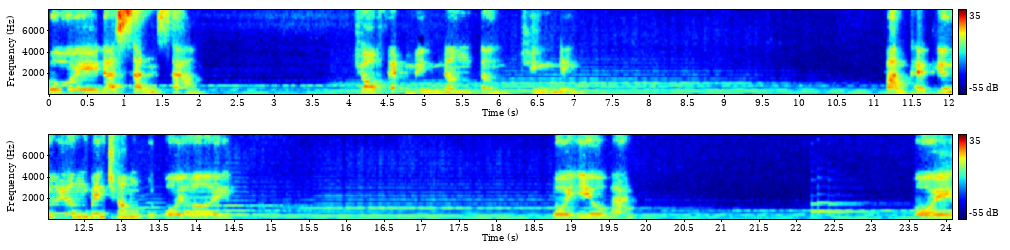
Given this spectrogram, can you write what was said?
Tôi đã sẵn sàng cho phép mình nâng tầng chính mình. Bản thể thiêng liêng bên trong của tôi ơi. Tôi yêu bạn. Tôi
